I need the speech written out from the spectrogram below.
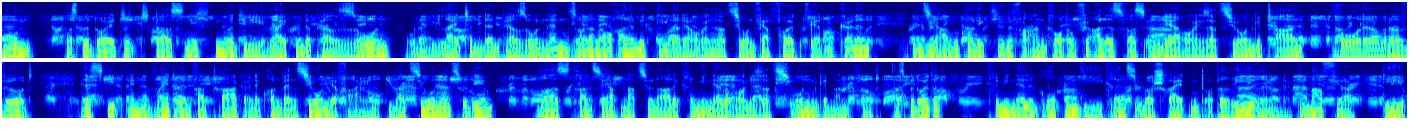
Nun, das bedeutet, dass nicht nur die leitende Person oder die leitenden Personen, sondern auch alle Mitglieder der Organisation verfolgt werden können, denn sie haben kollektive Verantwortung für alles, was in der Organisation getan wurde oder wird. Es gibt einen weiteren Vertrag, eine Konvention der Vereinten Nationen zu dem, was transnationale kriminelle Organisationen genannt wird. Das bedeutet, kriminelle Gruppen, die grenzüberschreitend operieren, die Mafia, die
